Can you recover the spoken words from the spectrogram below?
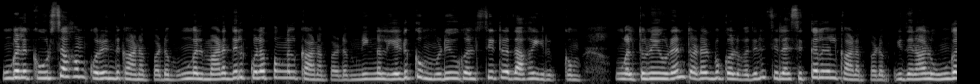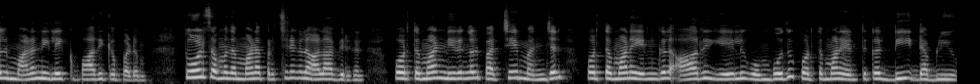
உங்களுக்கு உற்சாகம் குறைந்து காணப்படும். உங்கள் மனதில் குழப்பங்கள் காணப்படும். நீங்கள் எடுக்கும் முடிவுகள் சீற்றதாக இருக்கும். உங்கள் துணையுடன் தொடர்பு கொள்வதில் சில சிக்கல்கள் காணப்படும். இதனால் உங்கள் மனநிலை பாதிக்கப்படும். தோல் சம்பந்தமான பிரச்சனைகள் ஆளாவீர்கள். பொருத்தமான நிறங்கள் பச்சை மஞ்சள் பொருத்தமான எண்கள் ஆறு ஏழு ஒம்பது பொருத்தமான எழுத்துக்கள் டி டபிள்யூ.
